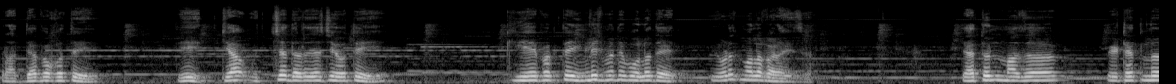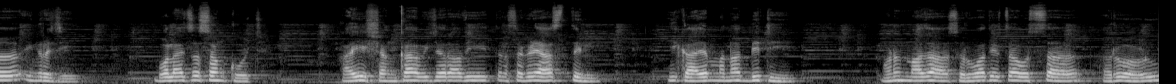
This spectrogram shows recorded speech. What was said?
प्राध्यापक होते ते इतक्या उच्च दर्जाचे होते की हे फक्त इंग्लिशमध्ये बोलत आहेत एवढंच मला कळायचं. त्यातून माझं पेठेतलं इंग्रजी बोलायचं संकोच. काही शंका विचारावी तर सगळे असतील ही कायम मनात भीती. म्हणून माझा सुरुवातीचा उत्साह हळूहळू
